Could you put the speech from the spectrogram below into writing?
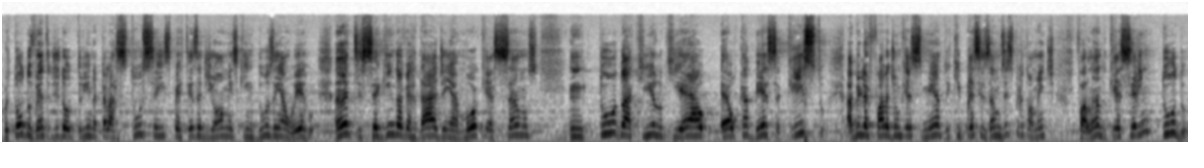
por todo o vento de doutrina, pela astúcia e esperteza de homens que induzem ao erro. Antes, seguindo a verdade em amor, cresçamos em tudo aquilo que é, é o cabeça, Cristo. A Bíblia fala de um crescimento e que precisamos, espiritualmente falando, crescer em tudo.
